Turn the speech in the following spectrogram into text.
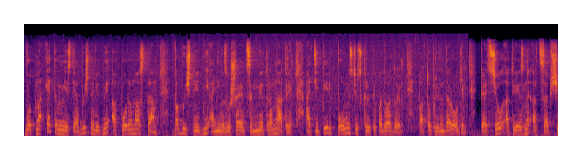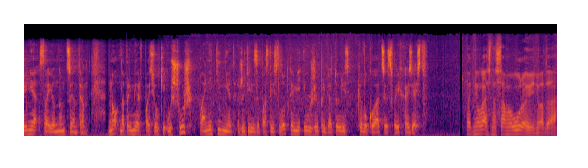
Вот на этом месте обычно видны опоры моста. В обычные дни они возвышаются метра на три, а теперь полностью скрыты под водой. Потоплены дороги. Пять сел отрезаны от сообщения с районным центром. Но, например, в поселке Усть-Шуш паники нет. Жители запаслись лодками и уже приготовились к эвакуации своих хозяйств. Поднялась на самый уровень вода.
